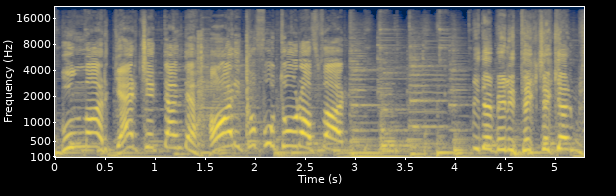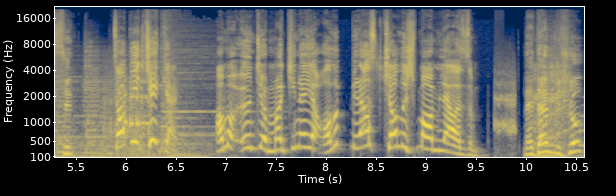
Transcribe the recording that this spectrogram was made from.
Bunlar gerçekten de harika fotoğraflar. Bir de beni tek çeker misin? Tabii çeker. Ama önce makineyi alıp biraz çalışmam lazım. Nedenmiş o?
